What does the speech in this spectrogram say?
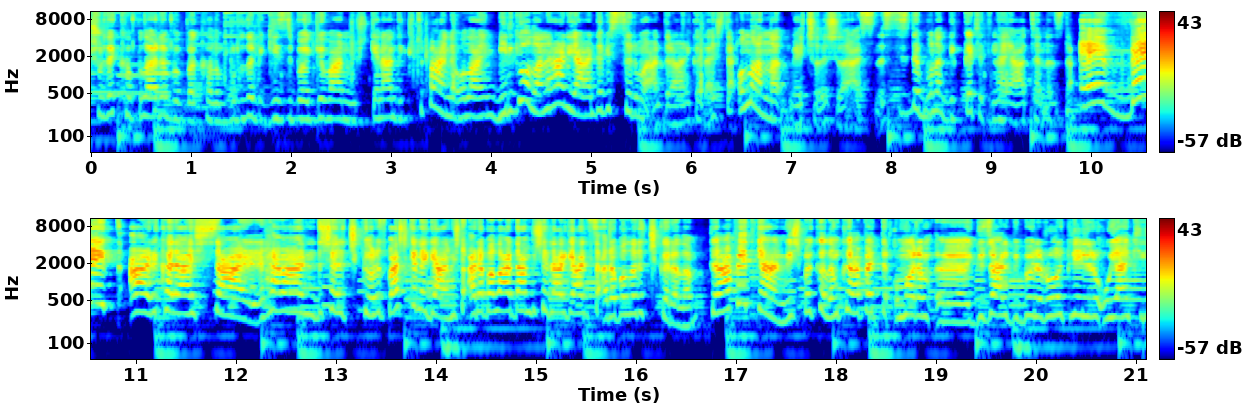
Şuradaki kapılarda bir bakalım. Burada da bir gizli bölge varmış. Genelde kütüphane olan, bilgi olan her yerde bir sır vardır arkadaşlar. Onu anlatmaya çalışıyorlar aslında. Siz de buna dikkat edin hayatınızda. Evet arkadaşlar. Hemen dışarı çıkıyoruz. Başka ne gelmişti? Arabalardan bir şeyler geldiyse arabaları çıkaralım. Kıyafet gelmiş. Bakalım kıyafetler umarım e, güzel bir böyle roleplaylere uyan ki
